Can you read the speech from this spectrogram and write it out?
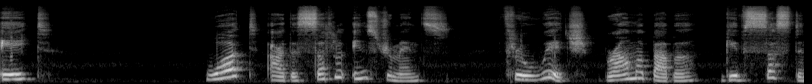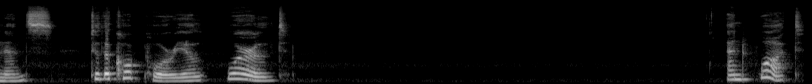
8. What are the subtle instruments through which Brahma Baba gives sustenance to the corporeal world? And what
